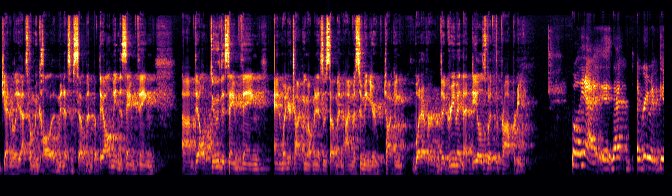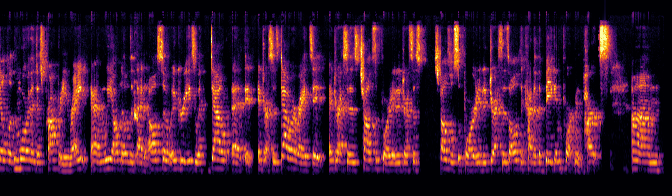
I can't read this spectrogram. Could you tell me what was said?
generally that's when we call it minutes of settlement. But they all mean the same thing um, they all do the same thing. And when you're talking about minutes of settlement, I'm assuming you're talking whatever the agreement that deals with the property. Well, yeah, it, that agreement deals with more than just property, right? And we all know that that also agrees with dower. Uh, it addresses dower rights. It addresses child support. It addresses spousal support. It addresses all the kind of the big important parts. Um,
